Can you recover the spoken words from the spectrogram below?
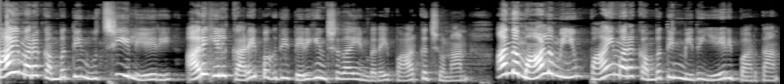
பாய்மர கம்பத்தின் உச்சியில் ஏறி அருகில் கரைப்பகுதி தெரிகின்றதா என்பதை பார்க்கச் சொன்னான். அந்த மாலுமியும் பாய்மர கம்பத்தின் மீது ஏறி பார்த்தான்.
